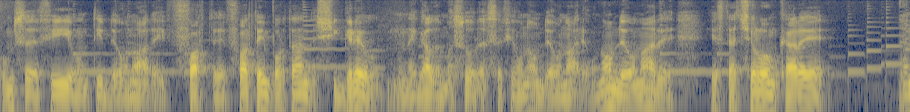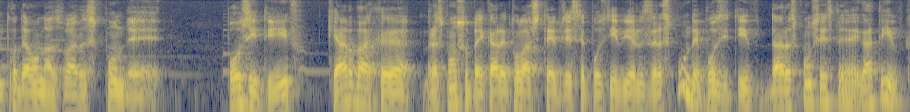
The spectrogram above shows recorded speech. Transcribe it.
cum să fii un tip de onoare. E foarte, foarte important și greu în egală măsură să fii un om de onoare. Un om de onoare este acel om care întotdeauna îți va răspunde pozitiv Chiar dacă răspunsul pe care tu îl aștepți este pozitiv, el îți răspunde pozitiv, dar răspunsul este negativ.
